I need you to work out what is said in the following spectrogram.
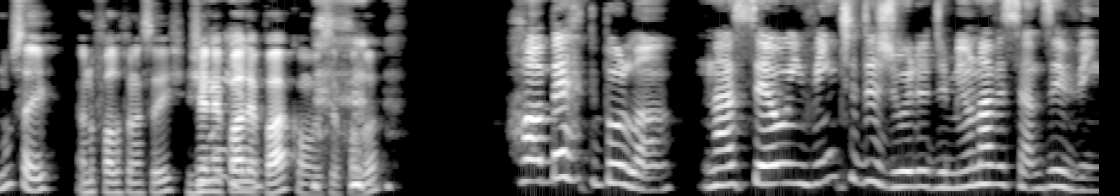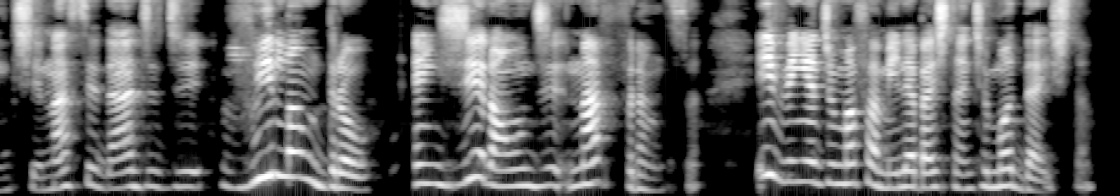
Não sei, eu não falo francês. Je ne parle pas, como você falou. Robert Boulan nasceu em 20 de julho de 1920 na cidade de Villandreau, em Gironde, na França, e vinha de uma família bastante modesta.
